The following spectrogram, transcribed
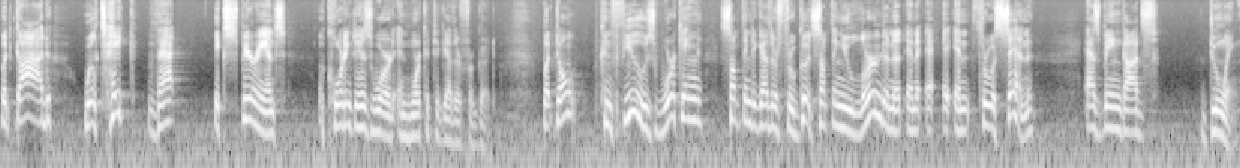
but God will take that experience according to his word and work it together for good. But don't confuse working something together through good, something you learned in, a, in, in through a sin, as being God's doing.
